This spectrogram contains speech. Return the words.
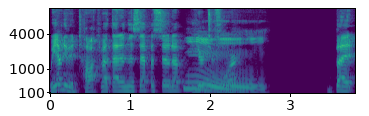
We haven't even talked about that in this episode up heretofore Hmm. But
